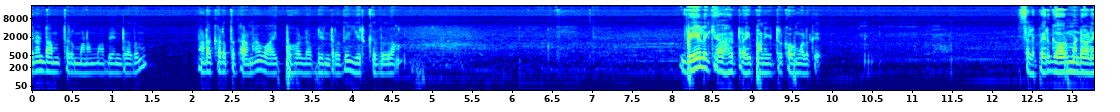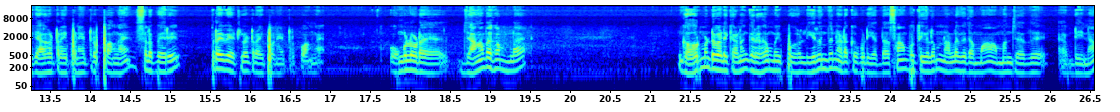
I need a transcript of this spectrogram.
இரண்டாம் திருமணம் அப்படின்றதும் நடக்கிறதுக்கான வாய்ப்புகள் அப்படின்றது இருக்குது தான். வேலைக்காக ட்ரை பண்ணிகிட்டு இருக்கவங்களுக்கு சில பேர் கவர்மெண்ட் வேலைக்காக ட்ரை பண்ணிகிட்ருப்பாங்க. சில பேர் ப்ரைவேட்டில் ட்ரை பண்ணிகிட்டு இருப்பாங்க உங்களோட ஜாதகமில் கவர்மெண்ட் வேலைக்கான கிரக அமைப்புகள் இருந்து நடக்கக்கூடிய தசாபுத்திகளும் நல்ல விதமாக அமைஞ்சது அப்படின்னா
